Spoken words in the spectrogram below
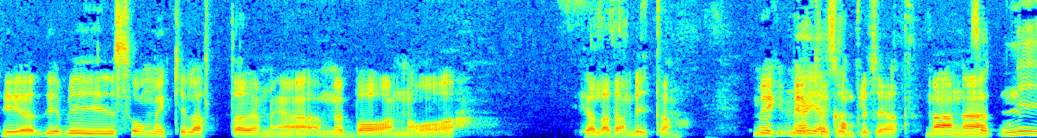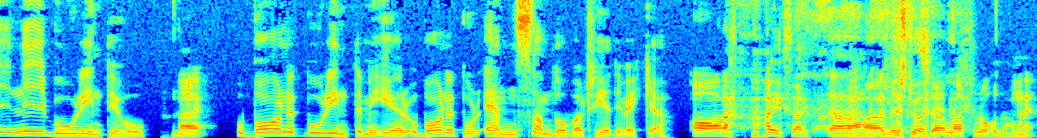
det, det blir så mycket lättare med, med barn och hela den biten. My, mycket ja, så- komplicerat. Men eh, Så att ni, ni bor inte ihop, nej. och barnet bor inte med er, och barnet bor ensam då var tredje vecka. Ja, exakt. Ja, Han har lite det. är.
